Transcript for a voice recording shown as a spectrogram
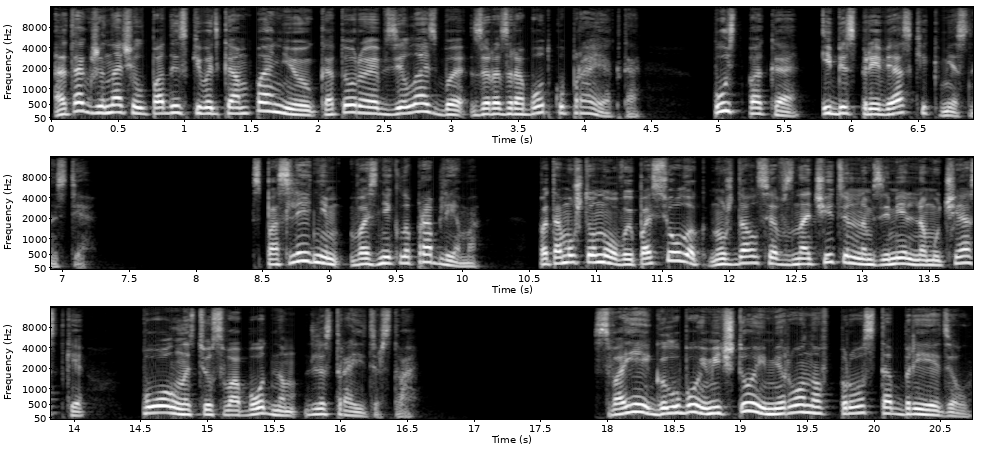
а также начал подыскивать компанию, которая взялась бы за разработку проекта, пусть пока и без привязки к местности. С последним возникла проблема, потому что новый поселок нуждался в значительном земельном участке, полностью свободном для строительства. Своей голубой мечтой Миронов просто бредил.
